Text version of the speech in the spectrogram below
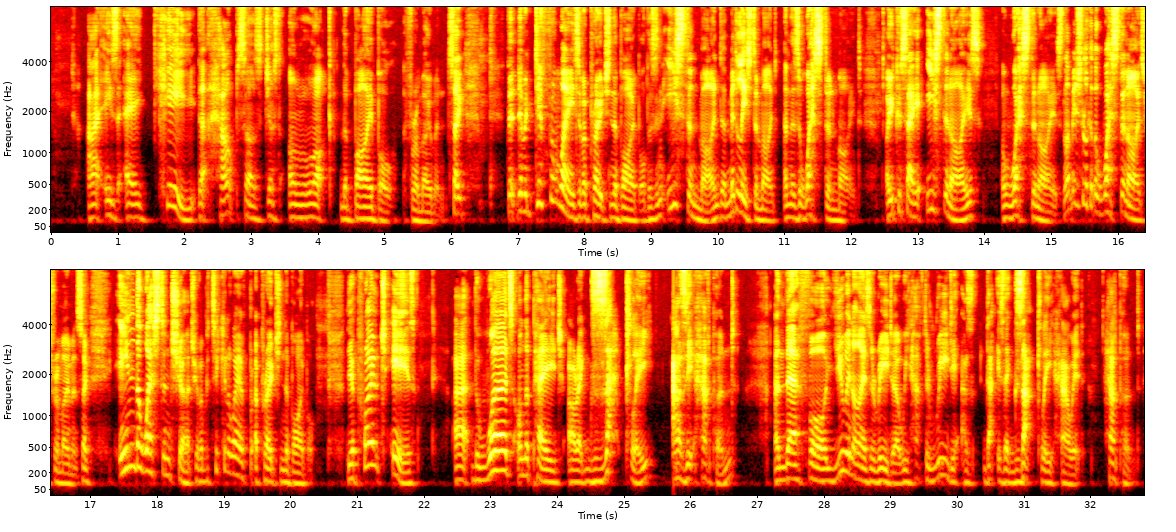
uh, is a key that helps us just unlock the Bible for a moment. So, there are different ways of approaching the Bible. There's an Eastern mind, a Middle Eastern mind, and there's a Western mind. Or you could say Eastern eyes and Western eyes. Let me just look at the Western eyes for a moment. So, in the Western church, we have a particular way of approaching the Bible. The approach is uh, the words on the page are exactly as it happened, and therefore, you and I, as a reader, we have to read it as that is exactly how it happened.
